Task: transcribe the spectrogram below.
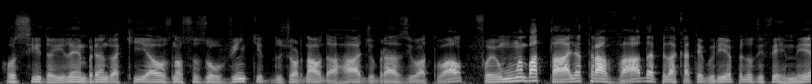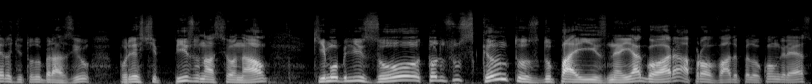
Rocida, e lembrando aqui aos nossos ouvintes do Jornal da Rádio Brasil Atual, foi uma batalha travada pela categoria, pelos enfermeiros de todo o Brasil, por este piso nacional que mobilizou todos os cantos do país, né? E agora, aprovado pelo Congresso,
